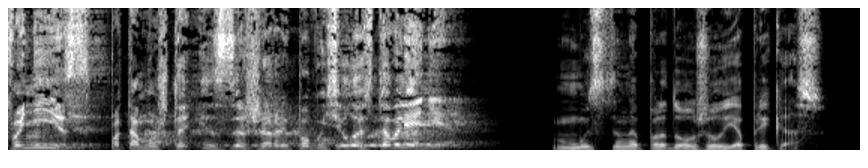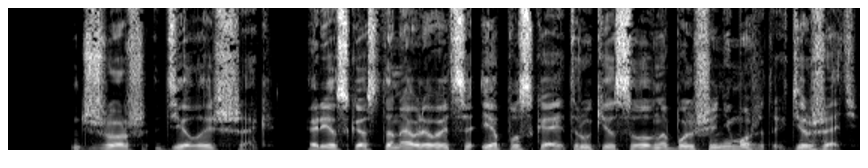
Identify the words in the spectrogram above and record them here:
Вниз, потому что из-за жары повысилось давление. Мысленно продолжил я приказ. Джордж делает шаг, резко останавливается и опускает руки, словно больше не может их держать.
